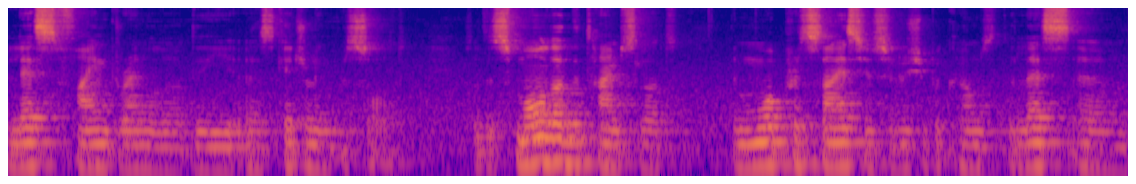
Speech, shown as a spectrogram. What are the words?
less fine granular the uh, scheduling result. So the smaller the time slot, the more precise your solution becomes, the less um,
